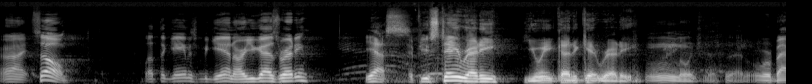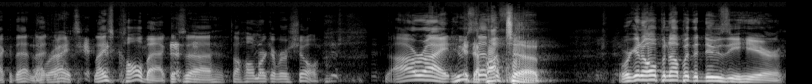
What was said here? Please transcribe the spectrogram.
All right. So, let the games begin. Are you guys ready? Yes. If you stay ready, you ain't got to get ready. Mm, no, We're back at that. Nice, right. Nice callback. It's, uh, it's the hallmark of our show. All right. Who In said the hot the, tub. We're going to open up with a doozy here.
